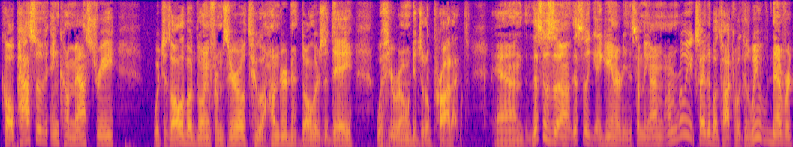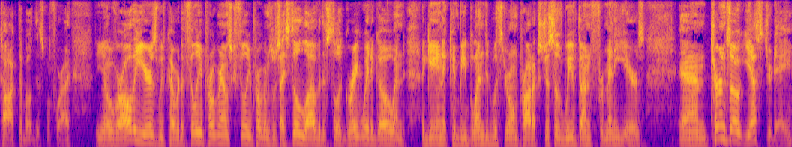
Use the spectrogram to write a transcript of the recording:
called Passive Income Mastery, which is all about going from zero to $100 a day with your own digital product. And this is uh, this is again, something I'm I'm really excited about talking about because we've never talked about this before. I, you know, over all the years we've covered affiliate programs, affiliate programs, which I still love, and it's still a great way to go. And again, it can be blended with your own products, just as we've done for many years. And turns out yesterday,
